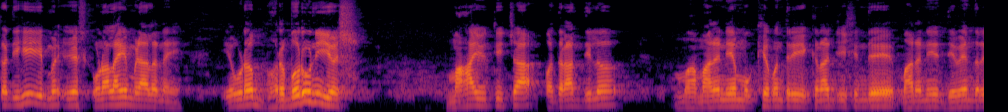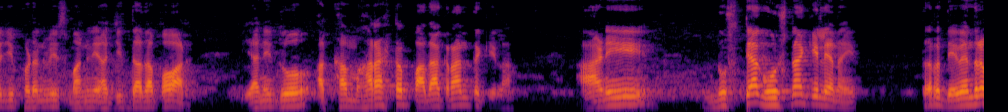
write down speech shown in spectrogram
कधीही म- यश कोणालाही मिळालं नाही. एवढं भरभरून यश महायुतीच्या पदरात दिलं. माननीय मुख्यमंत्री एकनाथजी शिंदे माननीय देवेंद्रजी फडणवीस माननीय अजितदादा पवार यांनी जो अख्खा महाराष्ट्र पादाक्रांत केला आणि नुसत्या घोषणा केल्या नाहीत तर देवेंद्र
